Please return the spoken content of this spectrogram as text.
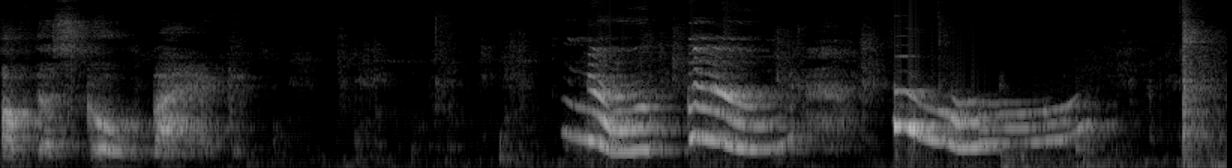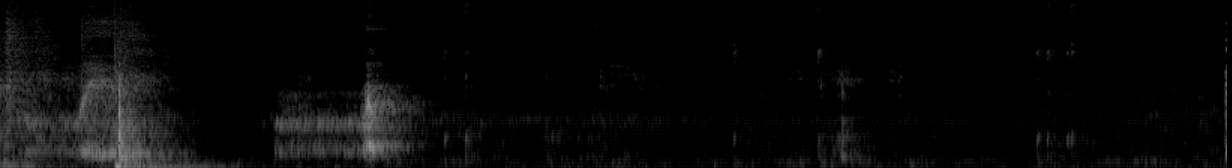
of the school bag. No phone. Oh. Really? B.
